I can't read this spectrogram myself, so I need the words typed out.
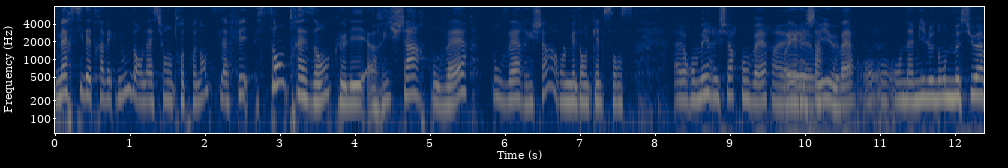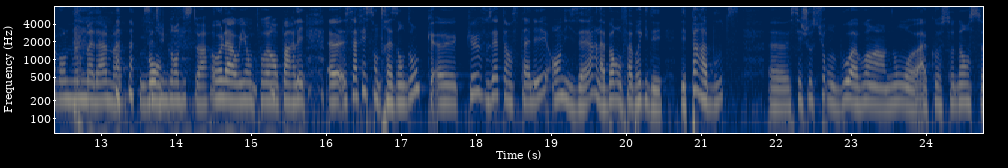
Merci d'être avec nous dans Nation Entreprenante. Cela fait 113 ans que les Richard Pontvert, Pontvert Richard, on le met dans quel sens? Alors on met Richard Ponvert. Oui, Richard Ponvert. On, a mis le nom de monsieur avant le nom de madame. C'est une grande histoire. Oh là oui, on pourrait en parler. Euh, ça fait 113 ans donc euh, que vous êtes installé en Isère. Là-bas, on fabrique des, des paraboots. Euh, ces chaussures ont beau avoir un nom à consonance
